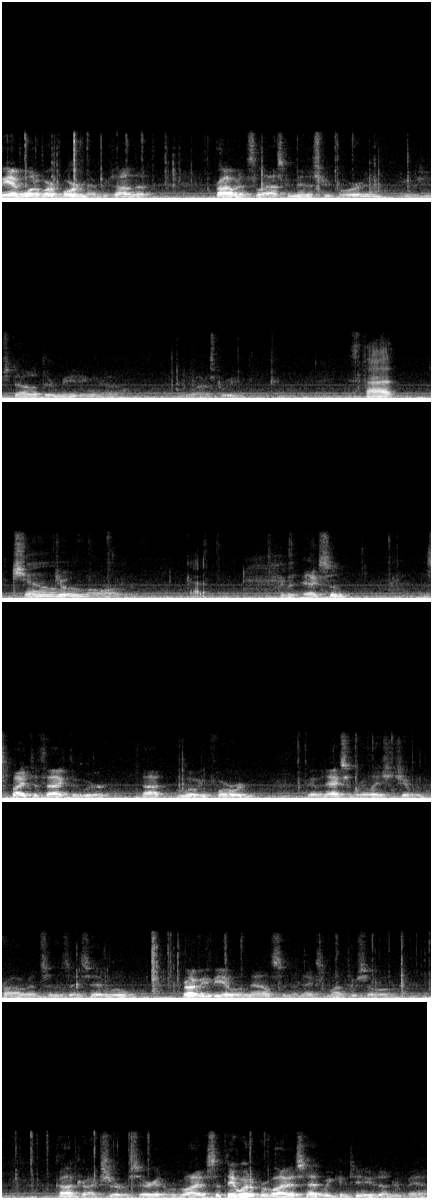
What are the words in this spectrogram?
We have one of our board members on the Providence, Alaska Ministry Board, and he was just down at their meeting, uh, last week. Is that Joe? Joe. Got it. We have an excellent, despite the fact that we're not moving forward, we have an excellent relationship with Providence, and as I said, we'll probably be able to announce in the next month or so contract service they're going to provide us that they would have provided us had we continued under Banner.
